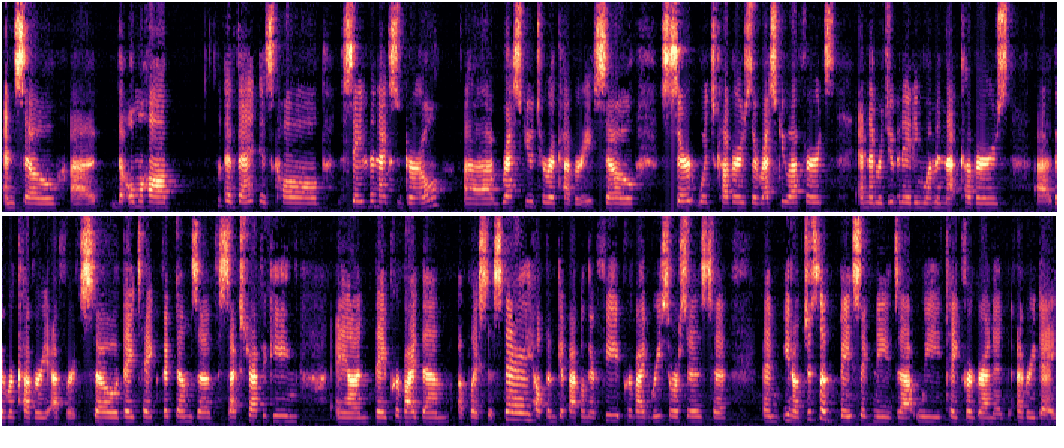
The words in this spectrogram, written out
And so uh, the Omaha event is called Save the Next Girl uh, Rescue to Recovery. So, CERT, which covers the rescue efforts, and then Rejuvenating Women, that covers uh, the recovery efforts. So, they take victims of sex trafficking and they provide them a place to stay, help them get back on their feet, provide resources to and you know just the basic needs that we take for granted every day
